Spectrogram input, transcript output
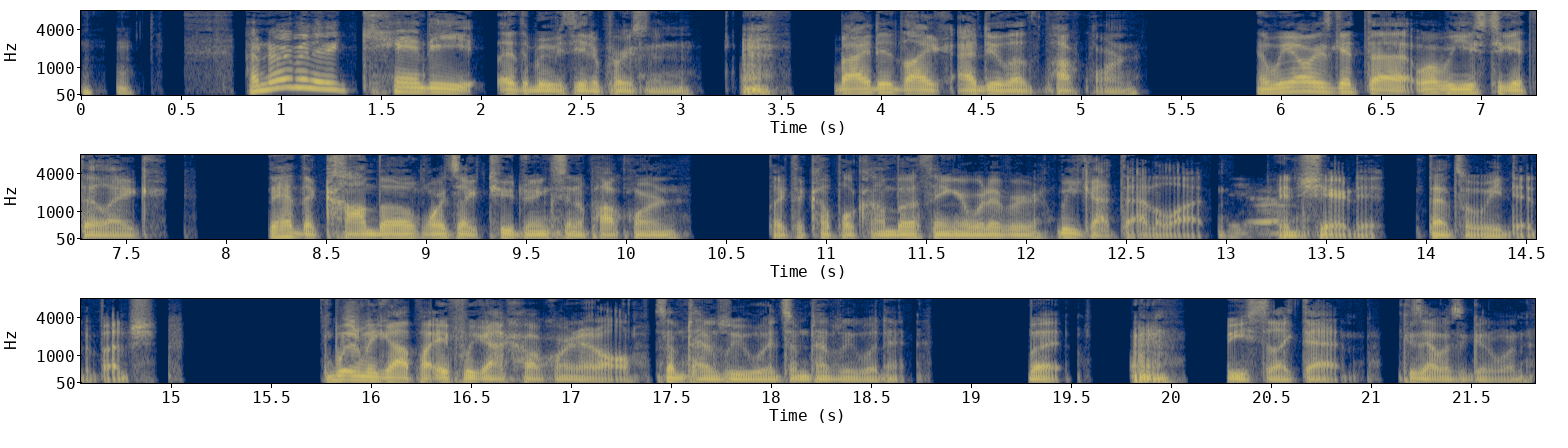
I've never been a big candy at the movie theater person, but I did like I do love the popcorn, and we always get the well we used to get the like they had the combo where it's like two drinks and a popcorn, like the couple combo thing or whatever. We got that a lot yeah. and shared it. That's what we did a bunch. When we got if we got popcorn at all, sometimes we would, sometimes we wouldn't, but we used to like that because that was a good one.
